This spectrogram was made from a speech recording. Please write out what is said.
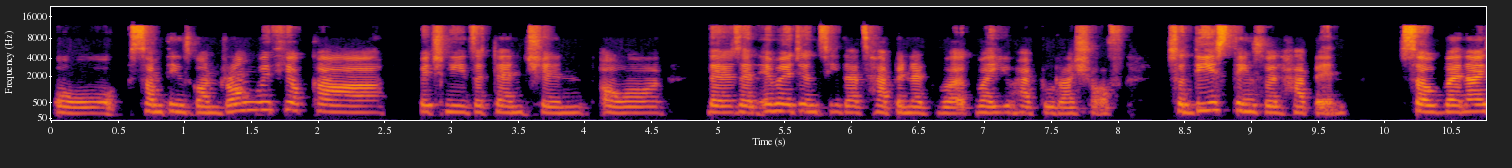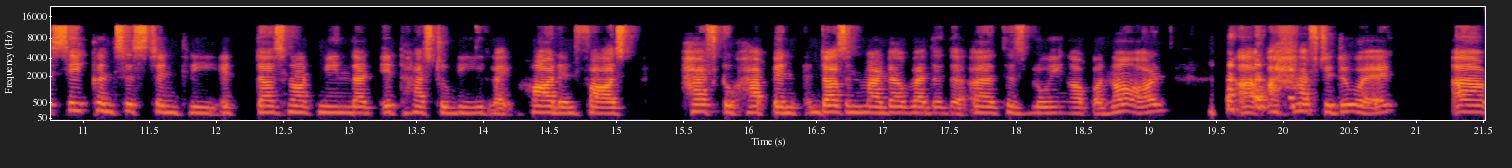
or something's gone wrong with your car, which needs attention, or there's an emergency that's happened at work where you have to rush off. So these things will happen. So when I say consistently, it does not mean that it has to be like hard and fast, have to happen. It doesn't matter whether the earth is blowing up or not uh, I have to do it. Uh,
